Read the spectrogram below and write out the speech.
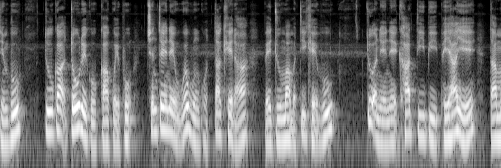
တင်ဘူး။သူကတိုးတွေကိုကာကွယ်ဖို့ချင်းတဲ့နဲ့ဝက်ဝံကိုတတ်ခဲ့တာဘယ်သူမှမတိခဲ့ဘူး သူ့အနေနဲ့ခါတီးပြီးဖះရဲ့ဒါမ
